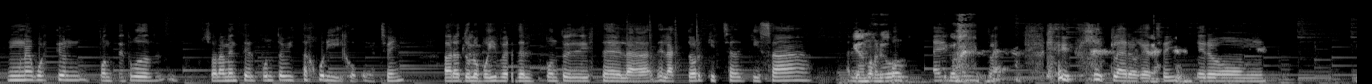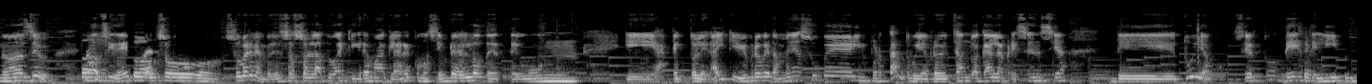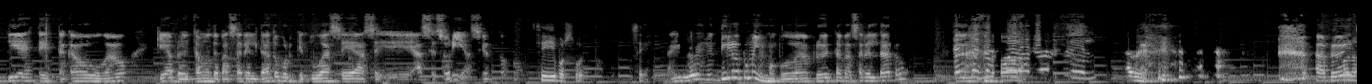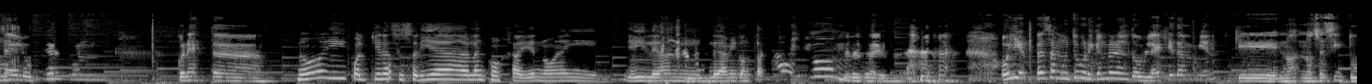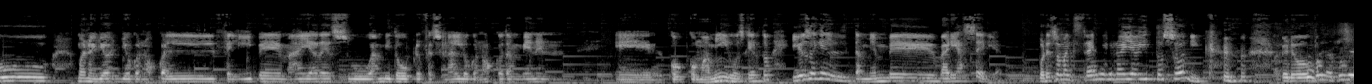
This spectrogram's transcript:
una cuestión, ponte tú solamente desde el punto de vista jurídico, ¿cachai? Ahora tú lo podéis ver desde el punto de vista de la, del actor, quizá, quizá claro, ¿cachai? Pero mm, No, sí, no, sí, de hecho, eso súper bien, pero esas son las dudas que queremos aclarar, como siempre, verlos desde un eh, aspecto legal, que yo creo que también es súper importante, voy aprovechando acá la presencia de tuya, po, ¿cierto? De Sí. Felipe Díaz, este destacado abogado, que aprovechamos de pasar el dato porque tú haces eh, asesoría, ¿cierto? sí, por supuesto. Sí. Ahí, dilo tú mismo, pues aprovecha de pasar el dato. ¡Él me sacó de la cárcel! Aprovecha de lucrar con, con esta No, y cualquier asesoría hablan con Javier, no hay. Y ahí le dan, le da mi contacto. ¡Ay, hombre! Oye, pasa mucho, por ejemplo, en el doblaje también, que no, no sé si tú, bueno, yo, yo conozco al Felipe, más allá de su ámbito profesional, lo conozco también en, eh, co- como amigo, ¿cierto? Y yo sé que él también ve varias series. Por eso me extraña que no haya visto Sonic. Pero bueno, tú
